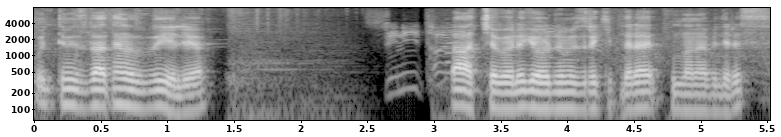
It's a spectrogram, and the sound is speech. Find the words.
Ultimiz zaten hızlı geliyor. Rahatça böyle gördüğümüz rakiplere kullanabiliriz.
